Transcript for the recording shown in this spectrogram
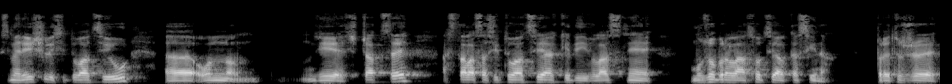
sme riešili situáciu, uh, on je z Čadce a stala sa situácia, kedy vlastne mu zobrala sociálka syna pretože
